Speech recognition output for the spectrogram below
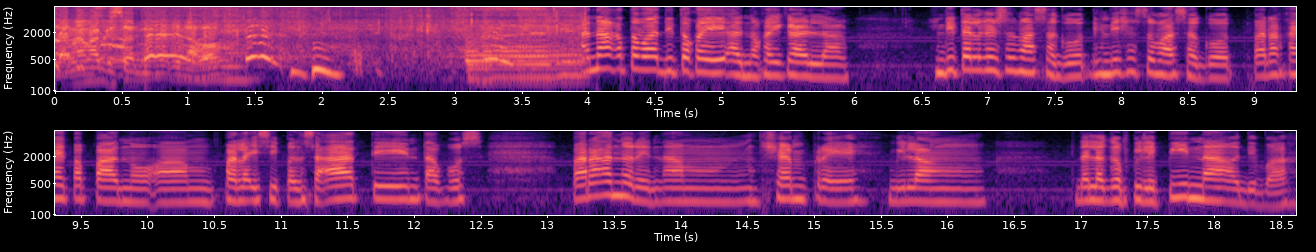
sana magustuhan mo na din ako. Ang nakakatawa dito kay, ano, kay Carla, hindi talaga siya sumasagot, hindi siya sumasagot. Parang kahit papano, um, palaisipan sa atin, tapos, para ano rin, um, syempre, bilang dalagang Pilipina, o di ba?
